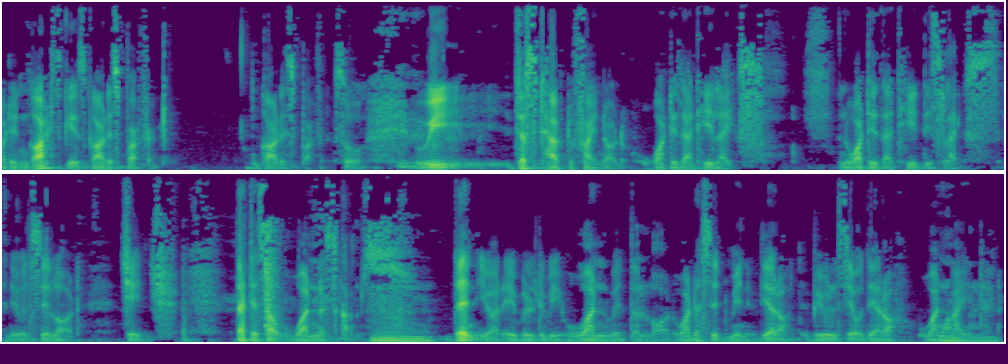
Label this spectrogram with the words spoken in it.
But in God's case, God is perfect. God is perfect. So we just have to find out what is that He likes and what is that He dislikes. And you will say, Lord, change. That is how oneness comes. Mm. Then you are able to be one with the Lord. What does it mean? They are of, we will say, oh, they are of one, one mind. mind.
